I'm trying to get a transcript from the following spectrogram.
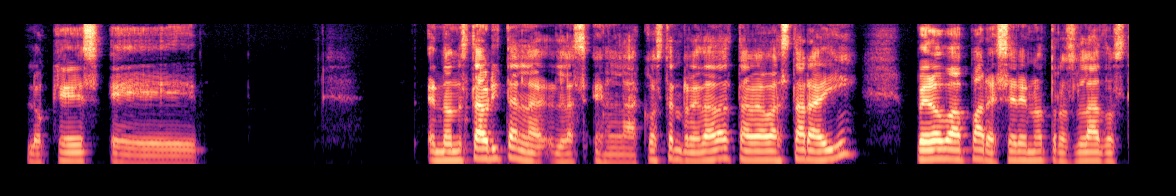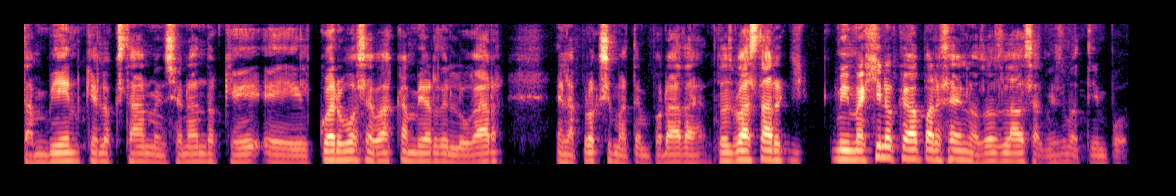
lo que es, en donde está ahorita en la, en la costa enredada, todavía va a estar ahí, pero va a aparecer en otros lados también, que es lo que estaban mencionando, que eh, el cuervo se va a cambiar de lugar en la próxima temporada. Entonces va a estar, me imagino que va a aparecer en los dos lados al mismo tiempo.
